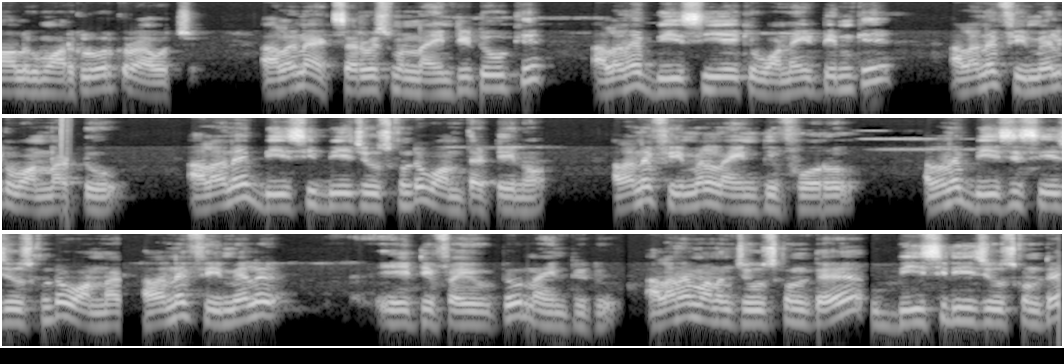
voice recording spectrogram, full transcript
నాలుగు మార్కుల వరకు రావచ్చు. అలానే ఎక్స్ సర్వీస్ మన నైంటీ టూకి అలానే బీసీఏకి వన్ ఎయిటీన్కి అలానే ఫీమేల్కి వన్ నాట్ టూ అలానే బీసీబీ చూసుకుంటే వన్ థర్టీను అలానే ఫీమేల్ నైంటీ ఫోర్ అలానే బీసీసీ చూసుకుంటే వన్ నాట్ అలానే female eighty five to ninety two. అలానే మనం చూసుకుంటే బీసీడీ చూసుకుంటే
